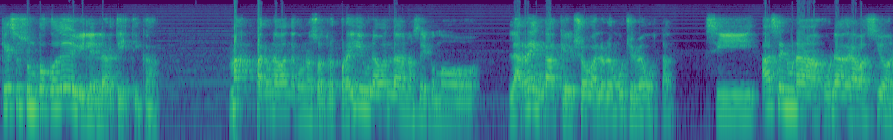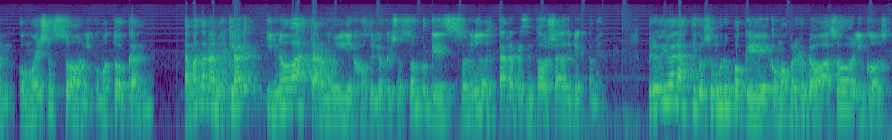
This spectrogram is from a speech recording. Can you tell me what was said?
que eso es un poco débil en la artística. Más para una banda como nosotros. Por ahí una banda, no sé, como La Renga, que yo valoro mucho y me gusta, si hacen una, una grabación como ellos son y como tocan, la mandan a mezclar y no va a estar muy lejos de lo que ellos son porque ese sonido está representado ya directamente. Pero Viva Elástico es un grupo que, como por ejemplo Babasónicos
